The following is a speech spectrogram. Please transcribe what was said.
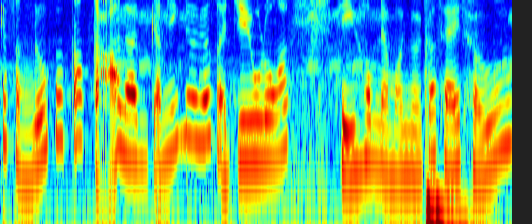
cái phần nước có cỏ lên cảm giác nó rất là chiêu luôn á. Thì hôm nào mọi người có thể thử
